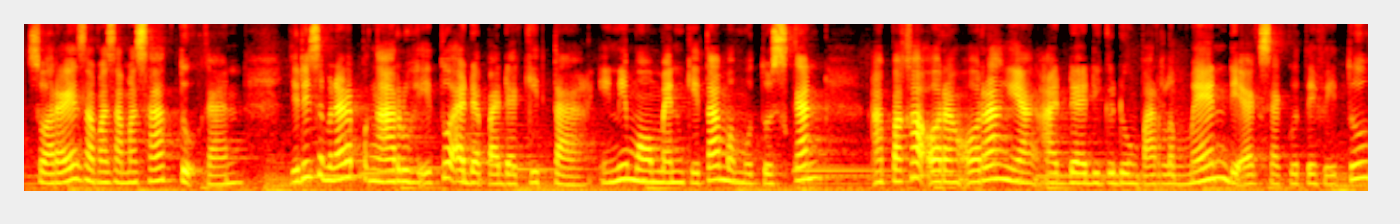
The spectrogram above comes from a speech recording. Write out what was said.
suaranya sama-sama satu kan. Jadi sebenarnya pengaruh itu ada pada kita. Ini momen kita memutuskan apakah orang-orang yang ada di gedung parlemen, di eksekutif itu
